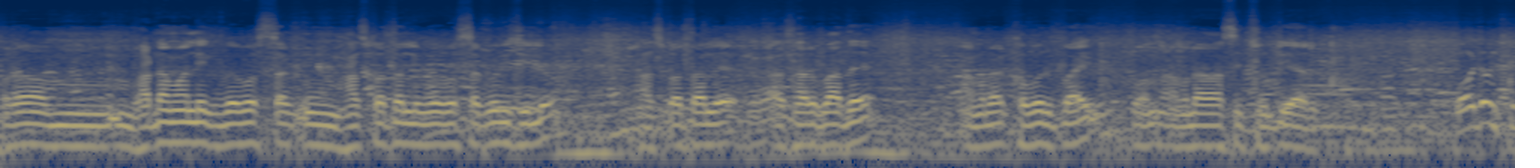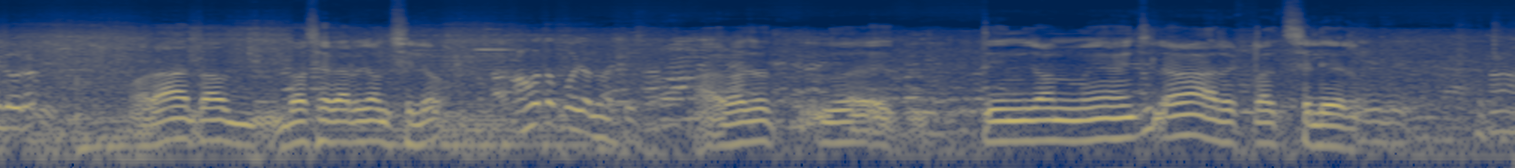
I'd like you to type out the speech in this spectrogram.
ওরা ভাটা মালিক ব্যবস্থা হাসপাতালের ব্যবস্থা করেছিল। হাসপাতালে আসার বাদে আমরা খবর পাই তখন আমরা আসি ছুটি আর। কজন ছিল ওরা? ওরা তাও দশ এগারো জন ছিল। আহত কজন আর তিনজন মেয়ে হয়েছিল আর একটা ছেলের। হ্যাঁ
